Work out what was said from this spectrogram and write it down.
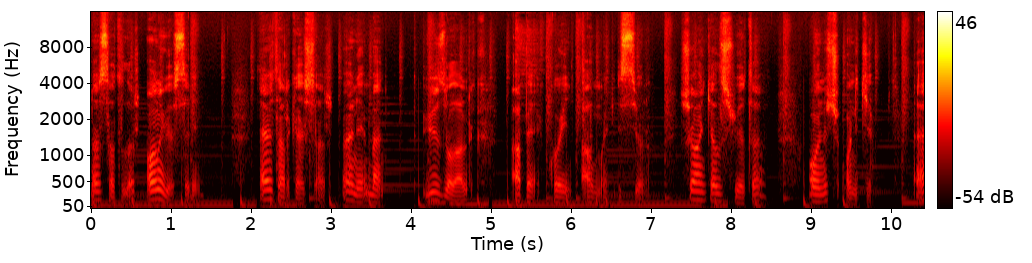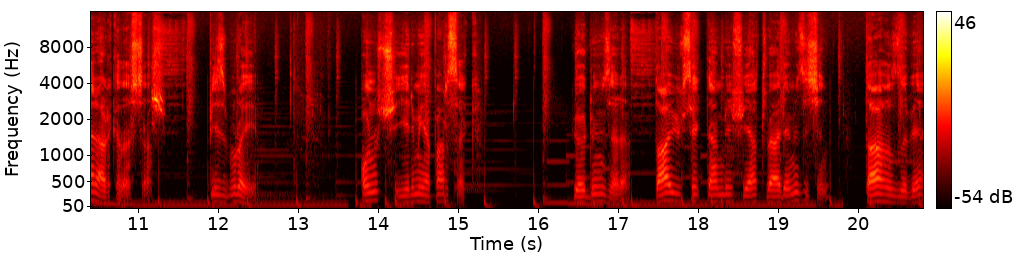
nasıl satılır onu göstereyim. Evet arkadaşlar, örneğin ben 100 dolarlık APE coin almak istiyorum. Şu anki alış fiyatı 13.12. Eğer arkadaşlar biz burayı 13.20 yaparsak gördüğünüz üzere daha yüksekten bir fiyat verdiğimiz için daha hızlı bir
